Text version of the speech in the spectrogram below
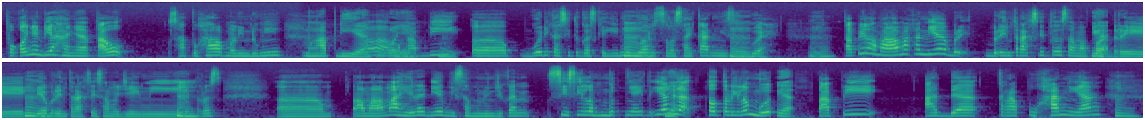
pokoknya dia hanya tahu satu hal melindungi, mengabdi ya eh, pokoknya mengabdi, gue dikasih tugas kayak gini, gue harus selesaikan misi gue. Mm-mm. Tapi lama-lama kan dia ber- berinteraksi tuh sama Ya. Podrick, dia berinteraksi sama Jamie, terus em, lama-lama akhirnya dia bisa menunjukkan sisi lembutnya itu. Ya Ya. nggak totally lembut, Ya. tapi ada kerapuhan yang Hmm.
